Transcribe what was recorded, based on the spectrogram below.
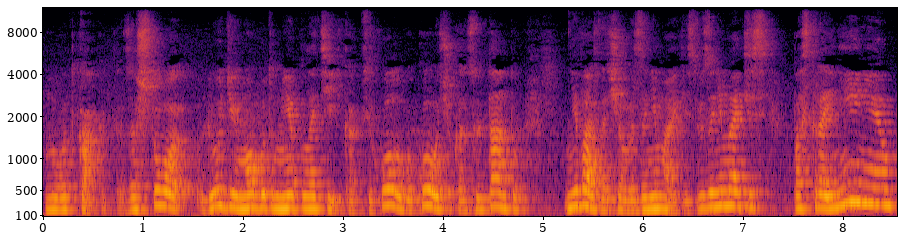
Ну вот как это? За что люди могут мне платить, как психологу, коучу, консультанту? Неважно, чем вы занимаетесь. Вы занимаетесь построением,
